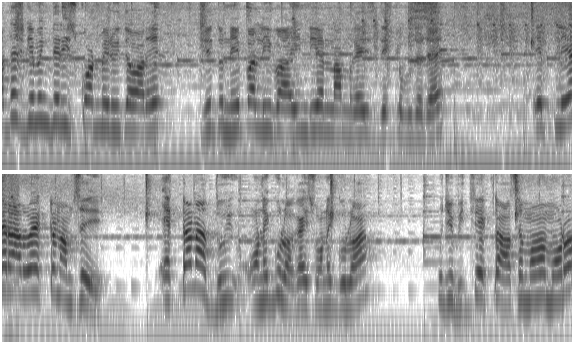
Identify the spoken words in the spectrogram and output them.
আদেশ গেমিংদের স্কোয়াড মের হইতে পারে। যেহেতু নেপালি বা ইন্ডিয়ান নাম গাইজ দেখলে বোঝা যায়। এই প্লেয়ার আরও একটা নামছে। একটা না দুই, অনেকগুলো গাইস অনেকগুলা। ওই যে ভিতরে একটা আছে, মামা মরো।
